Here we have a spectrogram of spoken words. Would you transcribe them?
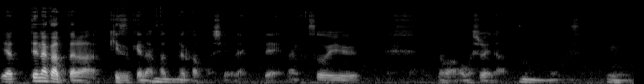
やってなかったら気づけなかったかもしれないので、なんかそういうのは面白いなと思いますね。うん。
